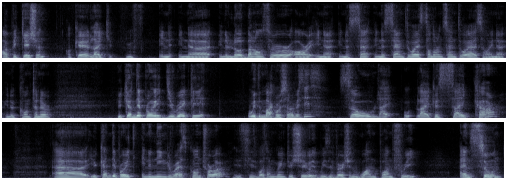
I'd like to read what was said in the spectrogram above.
application, okay? Like in, in, in, a, in a load balancer or in a, in a, in a CentOS, standalone CentOS or in a, in a container. You can deploy it directly with microservices. So like, like a sidecar, uh, you can deploy it in an ingress controller. This is what I'm going to show you with the version 1.3 and soon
